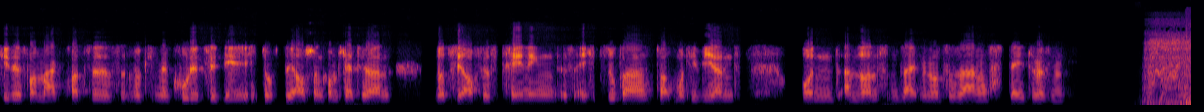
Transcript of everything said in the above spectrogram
Titel von Marc Protze. Das ist wirklich eine coole CD. Ich durfte sie auch schon komplett hören. Nutze sie auch fürs Training. Ist echt super, top motivierend. Und ansonsten bleibt mir nur zu sagen, stay driven. you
